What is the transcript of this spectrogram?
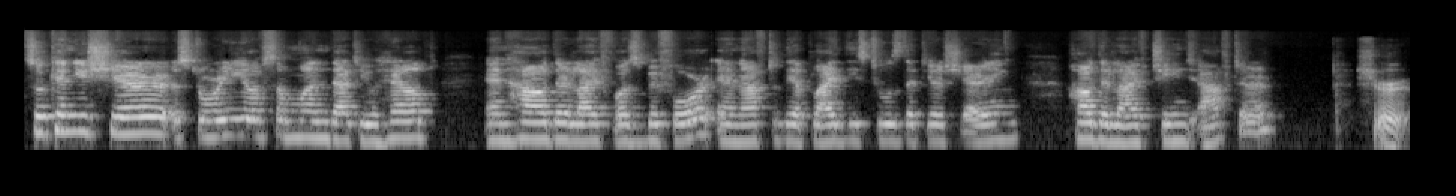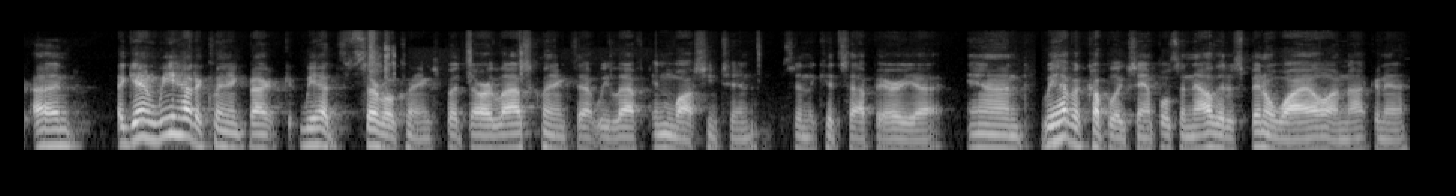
So can you share a story of someone that you helped and how their life was before and after they applied these tools that you're sharing, how their life changed after? Sure. And again, we had a clinic back, we had several clinics, but our last clinic that we left in Washington is in the Kitsap area. And we have a couple examples. And now that it's been a while, I'm not going to,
